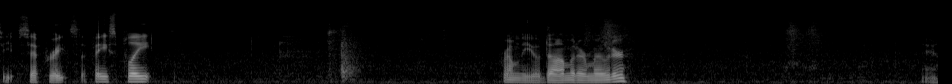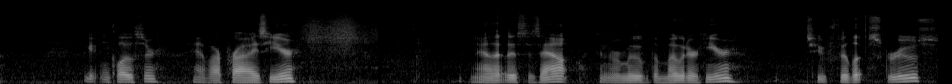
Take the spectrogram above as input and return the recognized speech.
See it separates the faceplate from the odometer motor. Yeah, getting closer. Have our prize here. Now that this is out, I can remove the motor here. Two Phillips screws.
